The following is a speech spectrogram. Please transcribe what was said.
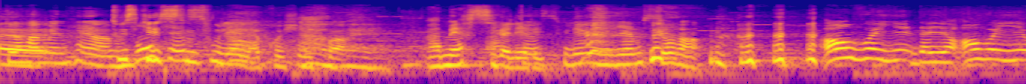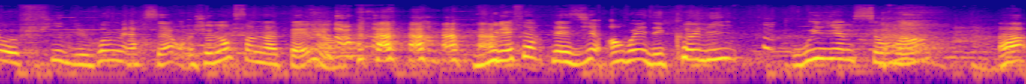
Je te euh, ramènerai un tout ce bon qui est sous- la prochaine fois. Ah merci Un Valérie. cassoulet William Saurin. envoyez, d'ailleurs, envoyez aux filles du remercieur. Je lance un appel. Vous voulez faire plaisir? Envoyez des colis William Saurin à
